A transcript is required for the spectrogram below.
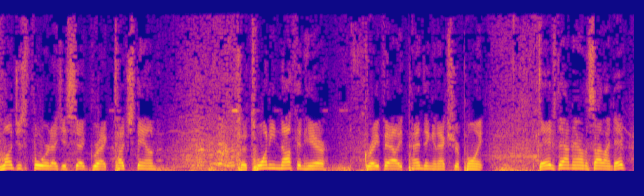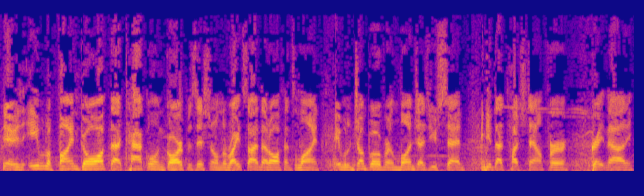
lunges forward, as you said, Greg. Touchdown. So 20 nothing here. Great Valley pending an extra point. Dave's down there on the sideline. Dave? Yeah, he was able to find, go off that tackle and guard position on the right side of that offensive line, able to jump over and lunge, as you said, and get that touchdown for Great Valley.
